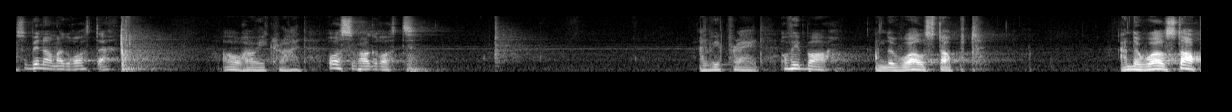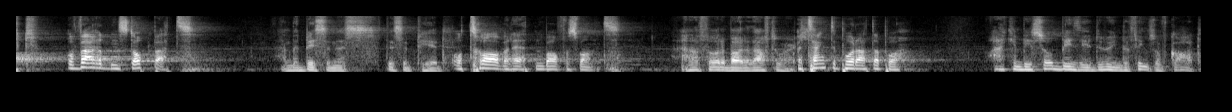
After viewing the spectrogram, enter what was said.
Så begynner han å gråte. Oh, how he cried. Og som har grått. And we prayed. Og vi ba. And the world stopped. And the world stopped. Og verden stoppet. And the busyness disappeared. Og travelheten bare forsvant. And I thought about it Jeg tenkte på det etterpå. I can be so busy doing the things of God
